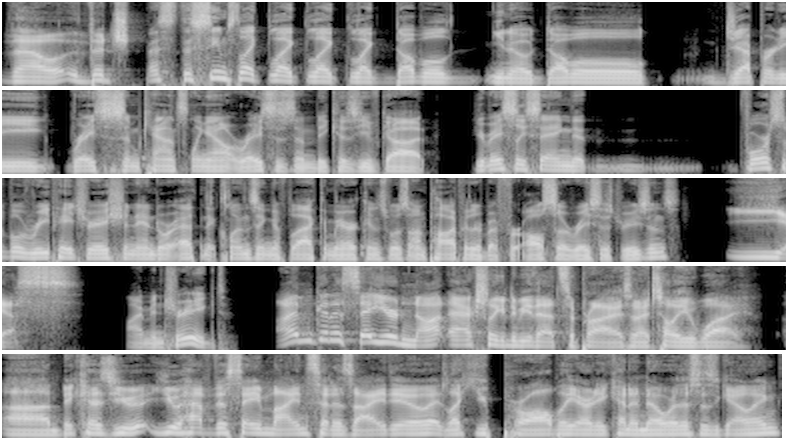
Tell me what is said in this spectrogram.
Now, the ch- That's this seems like like like like double you know double jeopardy racism canceling out racism because you've got you're basically saying that forcible repatriation and or ethnic cleansing of black Americans was unpopular but for also racist reasons. Yes, I'm intrigued. I'm gonna say you're not actually gonna be that surprised, and I tell you why. Um, because you you have the same mindset as I do, and like you probably already kind of know where this is going.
